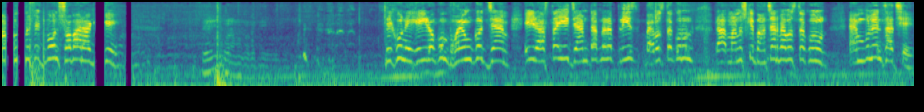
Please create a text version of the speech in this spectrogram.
মানুষের জীবন সবার আগে। দেখুন, এই- রকম ভয়ঙ্কর জ্যাম। এই রাস্তায় এই জ্যামটা আপনারা প্লিজ ব্যবস্থা করুন। মানুষকে বাঁচার ব্যবস্থা করুন। অ্যাম্বুলেন্স আছে।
